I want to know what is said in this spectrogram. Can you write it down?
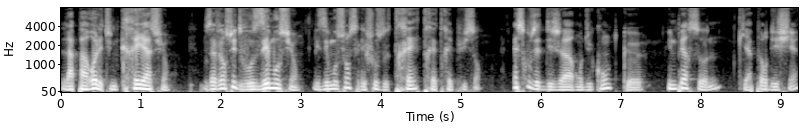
la parole est une création. Vous avez ensuite vos émotions. Les émotions, c'est quelque chose de très très très puissant. Est-ce que vous êtes déjà rendu compte que une personne qui a peur des chiens,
